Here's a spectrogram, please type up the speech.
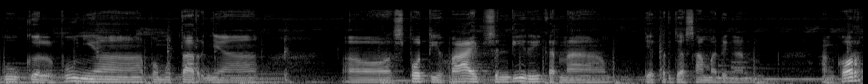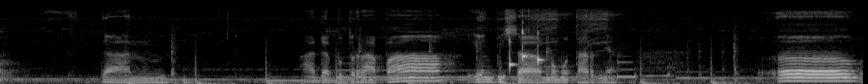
Google punya pemutarnya, uh, Spotify sendiri karena dia kerjasama dengan Angkor dan ada beberapa yang bisa memutarnya. Uh,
